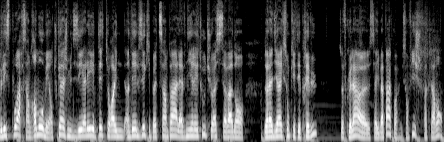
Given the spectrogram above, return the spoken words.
de l'espoir, c'est un grand mot, mais en tout cas, je me disais, allez, peut-être qu'il y aura une- un DLC qui peut être sympa à l'avenir et tout, tu vois, si ça va dans, dans la direction qui était prévue. Sauf que là, ça y va pas, quoi. Ils s'en fichent, enfin, clairement.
